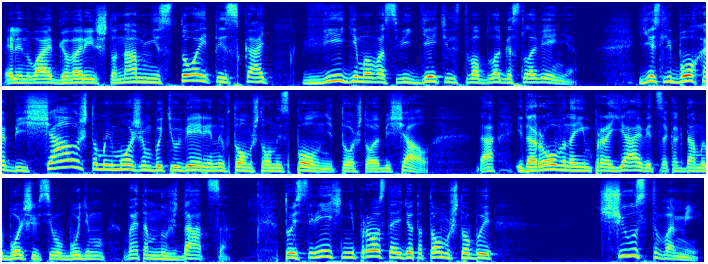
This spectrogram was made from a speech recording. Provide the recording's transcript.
Эллен Уайт говорит, что нам не стоит искать видимого свидетельства благословения. Если Бог обещал, что мы можем быть уверены в том, что Он исполнит то, что обещал, да, и даровано им проявится, когда мы больше всего будем в этом нуждаться. То есть речь не просто идет о том, чтобы чувствами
